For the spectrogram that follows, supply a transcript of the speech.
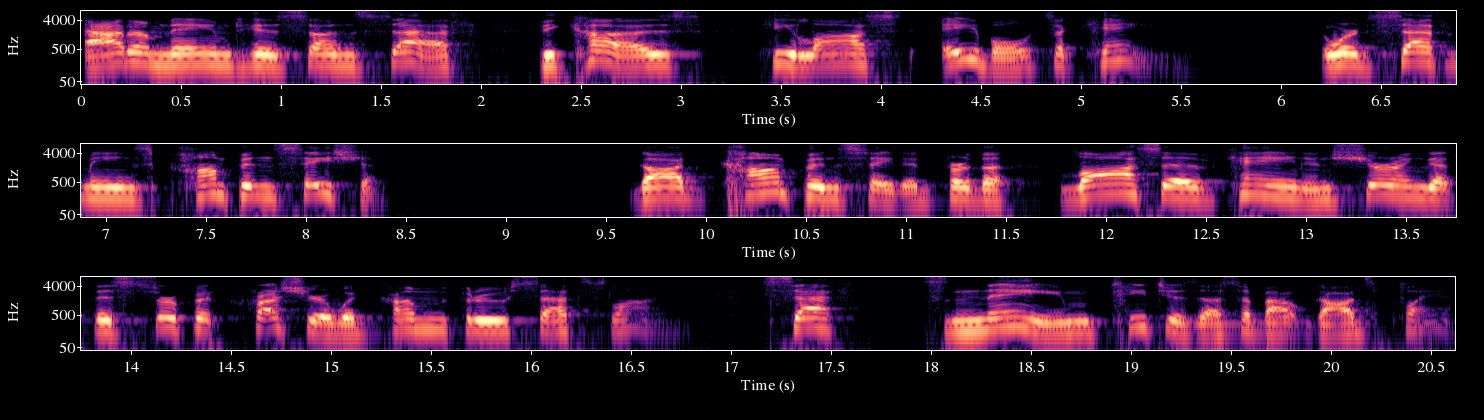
Adam named his son Seth because he lost Abel to Cain. The word Seth means compensation. God compensated for the loss of Cain, ensuring that this serpent crusher would come through Seth's line. Seth's name teaches us about God's plan.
